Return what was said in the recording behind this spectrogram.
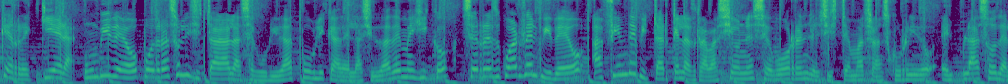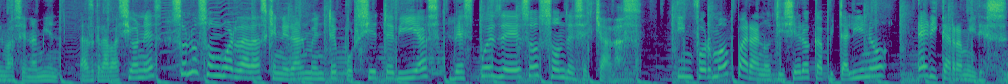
que requiera un video podrá solicitar a la Seguridad Pública de la Ciudad de México se resguarde el video a fin de evitar que las grabaciones se borren del sistema transcurrido el plazo de almacenamiento. Las grabaciones solo son guardadas generalmente por 7 días, después de eso son desechadas. Informó para Noticiero Capitalino Erika Ramírez.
